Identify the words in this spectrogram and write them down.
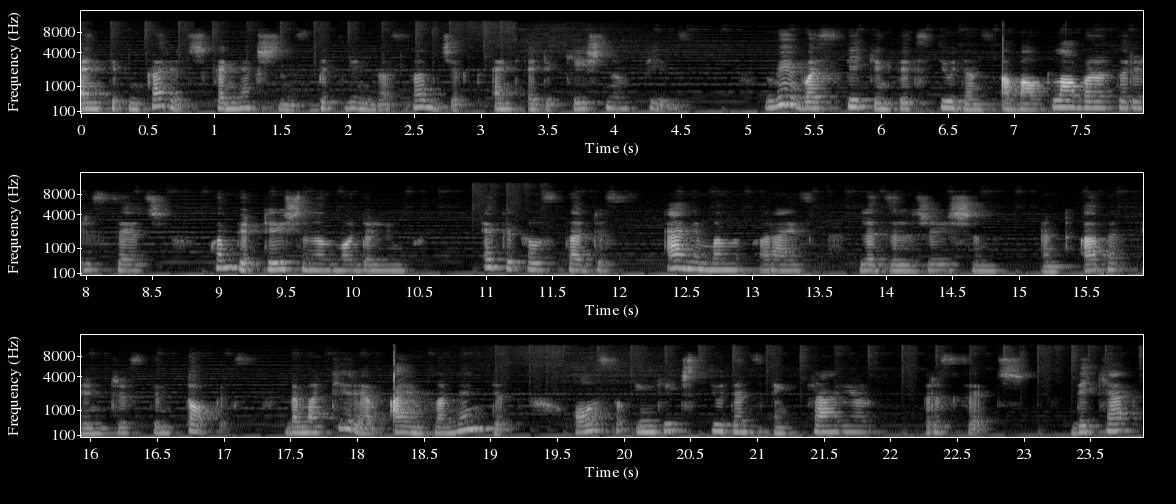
and encourage connections between the subject and educational fields. We were speaking with students about laboratory research, computational modeling, ethical studies, animal rights legislation, and other interesting topics. The material I implemented also engaged students in career research. They had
